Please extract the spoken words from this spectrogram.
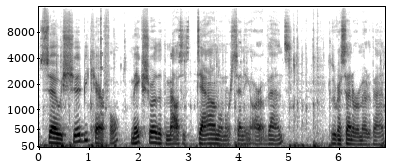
So we should be careful. Make sure that the mouse is down when we're sending our events because we're going to send a remote event.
